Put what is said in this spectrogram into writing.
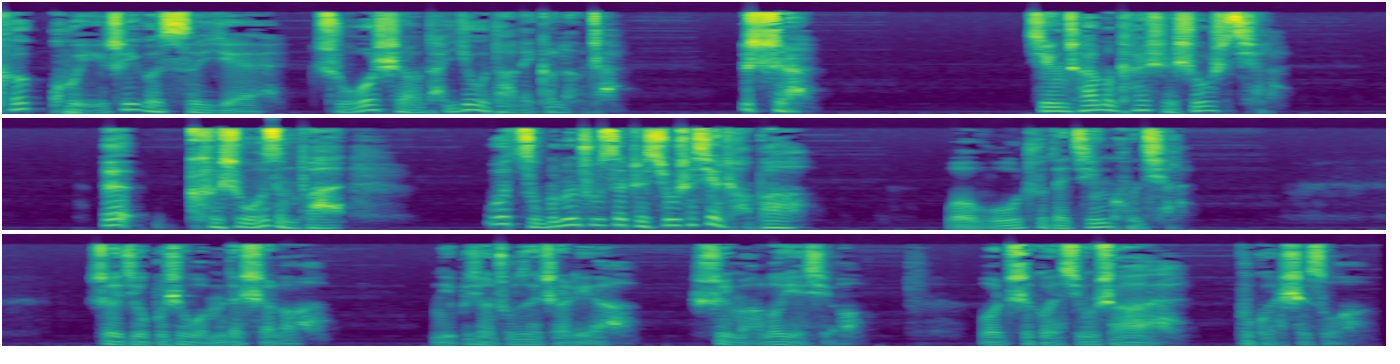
可“鬼”这个字眼，着实让他又打了一个冷战。是，警察们开始收拾起来。呃，可是我怎么办？我总不能住在这凶杀现场吧？我无助的惊恐起来。这就不是我们的事了。你不想住在这里啊？睡马路也行。我只管凶杀案。不管是做。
